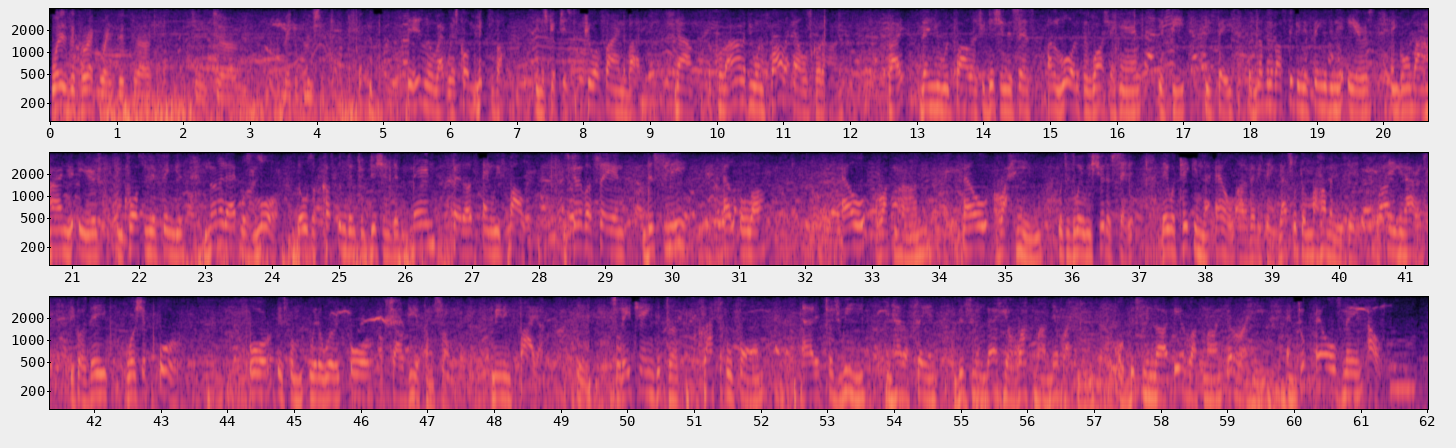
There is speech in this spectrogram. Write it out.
What is the correct way to, uh, to, to make ablution? There is no right way. It's called mitzvah in the scriptures, purifying the body. Now, the Quran, if you want to follow El's Quran, right, then you would follow a tradition that says, on the Lord, it says wash your hands, your feet, your face. There's nothing about sticking your fingers in your ears and going behind your ears and crossing your fingers. None of that was law. Those are customs and traditions that men fed us and we followed. Instead of us saying, Bismi El Allah, El Rahman, El Rahim, which is the way we should have said it, they were taking the L out of everything. That's what the Mohammedans did, the pagan Arabs, because they worship Ur. Or is from where the word Or of Chaldea comes from, meaning fire. So they changed it to classical form, added tajweed, and had us saying Bismillahir Rahmanir Rahim or Bismillahir er Rahmanir er Rahim, and took L's name out.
